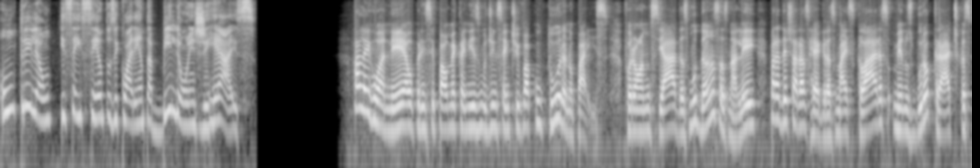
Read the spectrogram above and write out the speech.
1 trilhão e 640 bilhões de reais. A Lei Rouanet é o principal mecanismo de incentivo à cultura no país. Foram anunciadas mudanças na lei para deixar as regras mais claras, menos burocráticas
